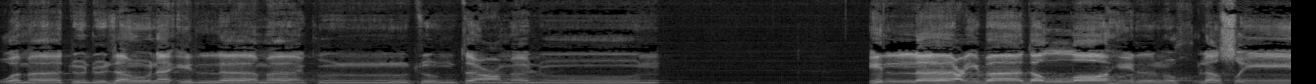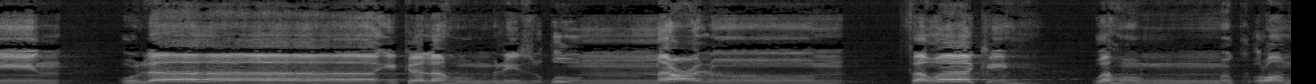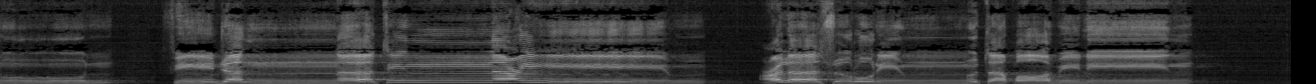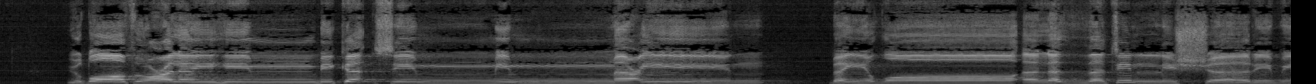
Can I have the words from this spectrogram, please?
وما تجزون إلا ما كنتم تعملون إلا عباد الله المخلصين أولئك لهم رزق معلوم فواكه وهم مكرمون في جنات النعيم على سرر متقابلين. يطاف عليهم بكأس من معين بيضاء لذة للشاربين.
